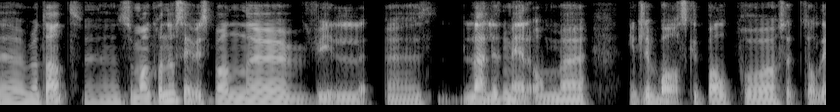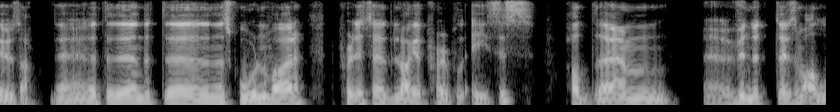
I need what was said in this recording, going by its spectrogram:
eh, blant annet. eh, som man kan jo se hvis man eh, vil eh, lære litt mer om eh, egentlig basketball på 70-tallet i USA. Eh, Dette, dette, denne skolen var Laget Purple Aces hadde eh, vunnet liksom all,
